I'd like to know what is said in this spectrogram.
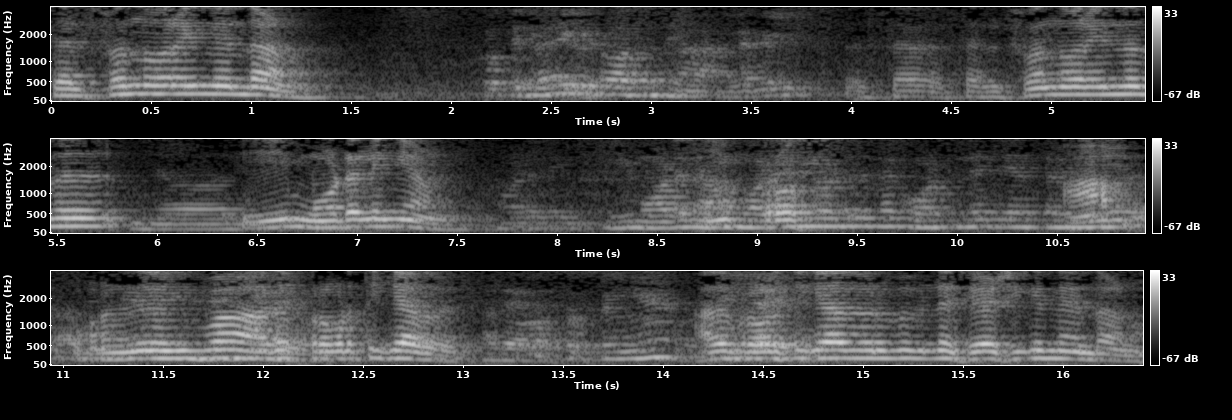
സെൽഫ് എന്ന് പറയുന്നത് എന്താണ്? സെൽഫ് എന്ന് പറയുന്നത് ഈ മോഡലിംഗ് ആണ്. ഈ മോഡൽ കഴിയുമ്പോ അത് പ്രവർത്തിക്കാതെ വരും. അതെ പ്രവർത്തിക്കാതെ വരുമ്പോ പിന്നെ ശേഷിക്കുന്ന എന്താണ്?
